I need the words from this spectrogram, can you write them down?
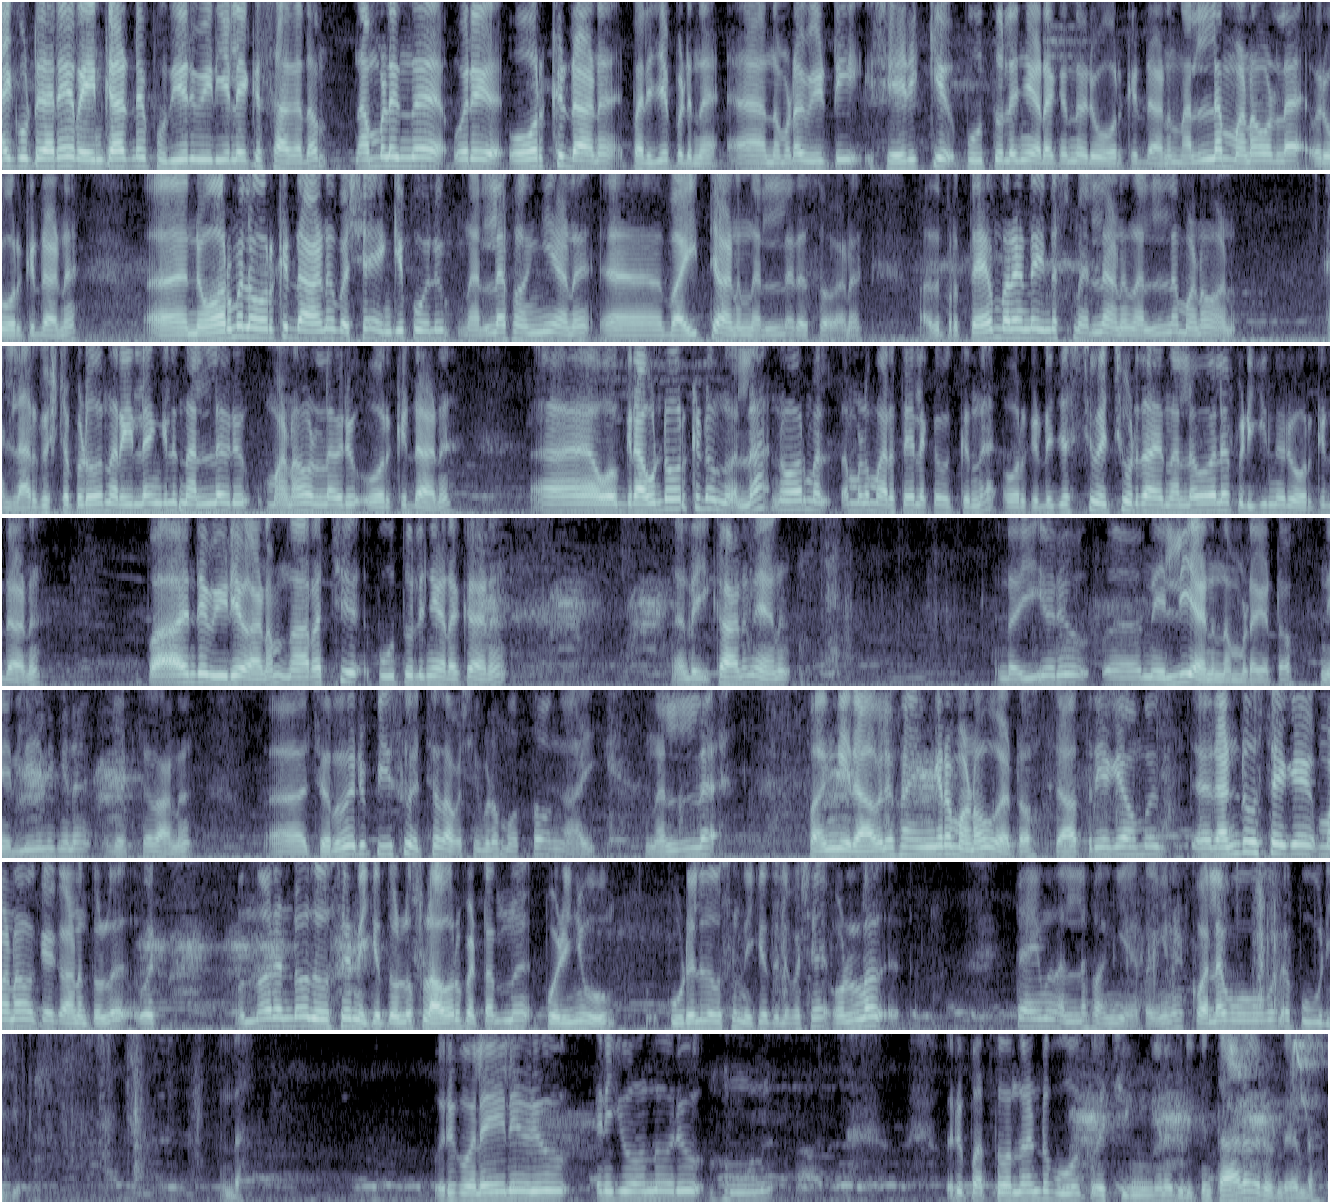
Hi കൂട്ടുകാരെ rain പുതിയൊരു വീഡിയോയിലേക്ക് സ്വാഗതം. നമ്മൾ ഇന്ന് ഒരു ഓർക്കിഡാണ് പരിചയപ്പെടുന്നത്. നമ്മുടെ വീട്ടിൽ ശരിക്ക് പൂത്തുലഞ്ഞ് കിടക്കുന്ന ഒരു ഓർക്കിഡാണ്. നല്ല മണമുള്ള ഒരു ഓർക്കിഡാണ്. നോർമൽ ഓർക്കിഡാണ് പക്ഷേ എങ്കിൽ പോലും നല്ല ഭംഗിയാണ്. വൈറ്റാണ് നല്ല രസമാണ്. അത് പ്രത്യേകം പറയേണ്ട ഇതിന്റെ സ്മെല്ലാണ് നല്ല മണമാണ്. എല്ലാവർക്കും ഇഷ്ടപ്പെടുമോ എന്നറിയില്ലെങ്കിലും നല്ലൊരു മണമുള്ള ഒരു ഓർക്കിഡാണ്. ഗ്രൗണ്ട് ഓർക്കിഡ് ഒന്നുമല്ല നോർമൽ നമ്മൾ മരത്തേലൊക്കെ വെക്കുന്ന ഓർക്കിഡ് ജസ്റ്റ് വെച്ച് കൊടുത്താൽ നല്ലപോലെ പിടിക്കുന്ന ഒരു ഓർക്കിഡാണ് അപ്പോൾ അതിന്റെ വീഡിയോ കാണാം. നിറച്ച് പൂത്തുലിഞ്ഞ് കിടക്കുകയാണ് അതുകൊണ്ട് ഈ കാണുന്നതാണ്. എന്താ ഈ ഒരു നെല്ലിയാണ് നമ്മുടെ കേട്ടോ. നെല്ലിയിലിങ്ങനെ വെച്ചതാണ്. ചെറുതൊരു പീസ് വെച്ചതാണ് പക്ഷേ ഇവിടെ മൊത്തം അങ്ങ് ആയി. നല്ല ഭംഗി. രാവിലെ ഭയങ്കര മണവും കേട്ടോ. രാത്രിയൊക്കെ ആകുമ്പോൾ രണ്ട് ദിവസത്തേക്ക് മണമൊക്കെ കാണത്തുള്ളൂ. ഒന്നോ രണ്ടോ ദിവസമേ നിൽക്കത്തുള്ളൂ ഫ്ലവർ പെട്ടെന്ന് പൊഴിഞ്ഞു പോവും. കൂടുതൽ ദിവസം നിൽക്കത്തില്ല പക്ഷേ ഉള്ള ടൈം നല്ല ഭംഗിയാട്ടോ ഇങ്ങനെ കൊല പോലെ പൂടിക്കും. എന്താ ഒരു കൊലയിൽ ഒരു എനിക്ക് തോന്നുന്നു ഒരു മൂന്ന് ഒരു പത്ത് പന്ത്രണ്ട് പൂവൊക്കെ വെച്ച് ഇങ്ങനെ പിടിക്കും. താഴെ വരുണ്ട് കണ്ടോ?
